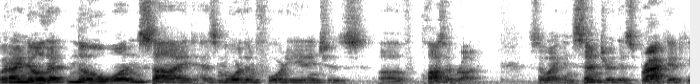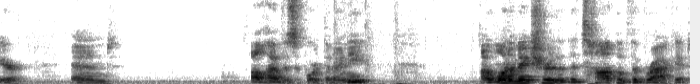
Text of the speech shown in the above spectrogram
but I know that no one side has more than 48 inches of closet rod. So I can center this bracket here and I'll have the support that I need. I want to make sure that the top of the bracket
